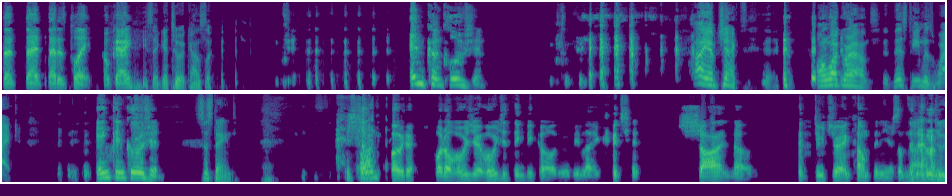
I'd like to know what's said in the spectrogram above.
that that that has played. Okay. He said, "Get to it, counselor." In conclusion, I object. On what grounds? This team is whack. in conclusion, Sustained. Sean, hold on, hold on. What would your what would your thing be called? It would be like Sean, no, Dutra and Company or something. No.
